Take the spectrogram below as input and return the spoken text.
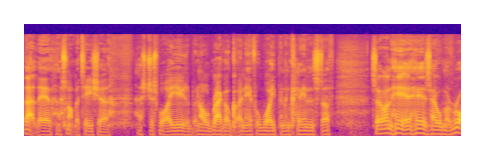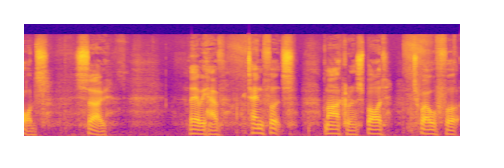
That there, that's not my t-shirt. That's just what I use, an old rag I've got in here for wiping and cleaning stuff. So on here, here's all my rods. So there we have 10 foots, marker and spod, 12 foot,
